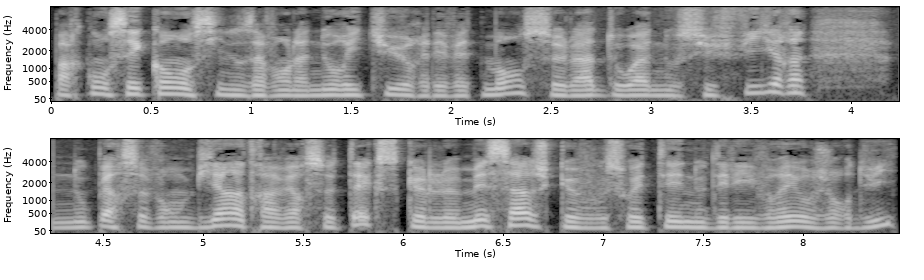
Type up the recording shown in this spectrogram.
Par conséquent, si nous avons la nourriture et les vêtements, cela doit nous suffire. Nous percevons bien à travers ce texte que le message que vous souhaitez nous délivrer aujourd'hui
